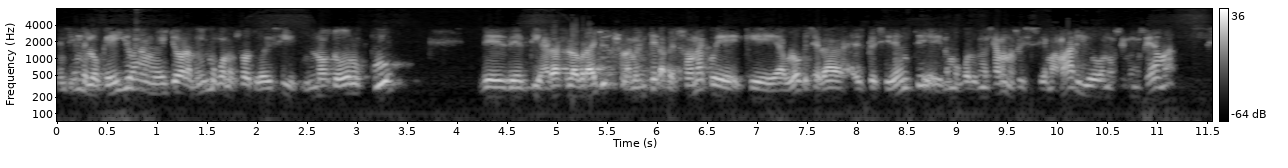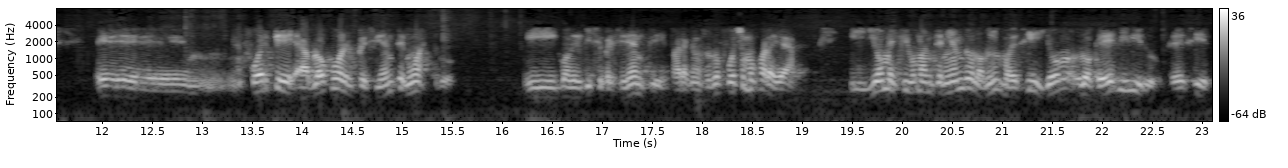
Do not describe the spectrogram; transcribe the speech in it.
¿Entiendes? Lo que ellos han hecho ahora mismo con nosotros, es decir, no todos los clubes de, de Tijará se lo habrá hecho, solamente la persona que, que habló, que será el presidente, no me acuerdo cómo se llama, no sé si se llama Mario, no sé cómo se llama, eh, fue el que habló con el presidente nuestro y con el vicepresidente para que nosotros fuésemos para allá y yo me sigo manteniendo lo mismo, es decir, yo lo que he vivido, es decir,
